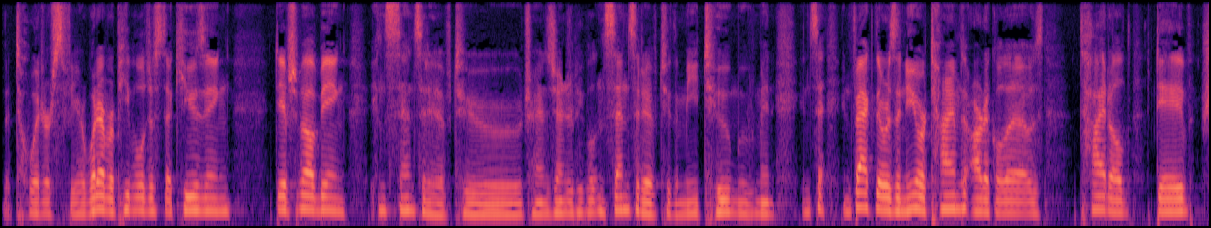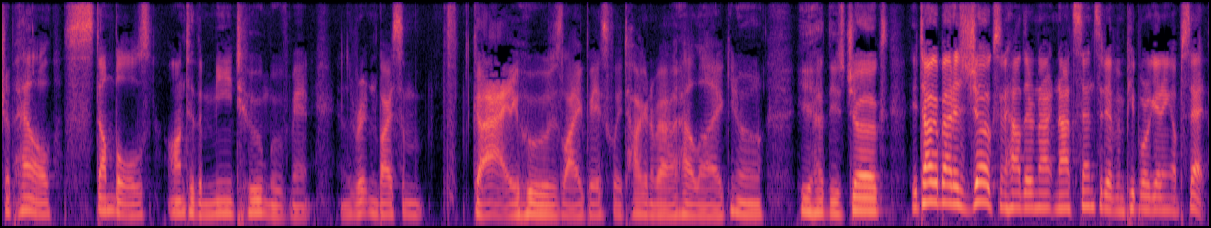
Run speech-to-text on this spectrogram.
the Twitter sphere, whatever. People just accusing Dave Chappelle being insensitive to transgender people, insensitive to the Me Too movement. In fact, there was a New York Times article that was titled Dave Chappelle Stumbles Onto the Me Too Movement. And it was written by some guy who's like basically talking about how like, you know, he had these jokes. They talk about his jokes and how they're not, not sensitive and people are getting upset.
